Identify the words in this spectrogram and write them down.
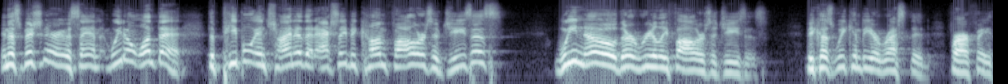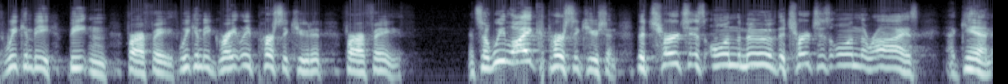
And this missionary was saying, we don't want that. The people in China that actually become followers of Jesus, we know they're really followers of Jesus because we can be arrested for our faith. We can be beaten for our faith. We can be greatly persecuted for our faith. And so we like persecution. The church is on the move, the church is on the rise. Again,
